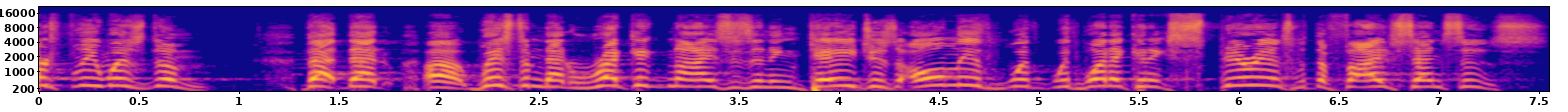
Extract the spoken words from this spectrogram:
earthly wisdom. That, that uh, wisdom that recognizes and engages only with, with what it can experience with the five senses.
